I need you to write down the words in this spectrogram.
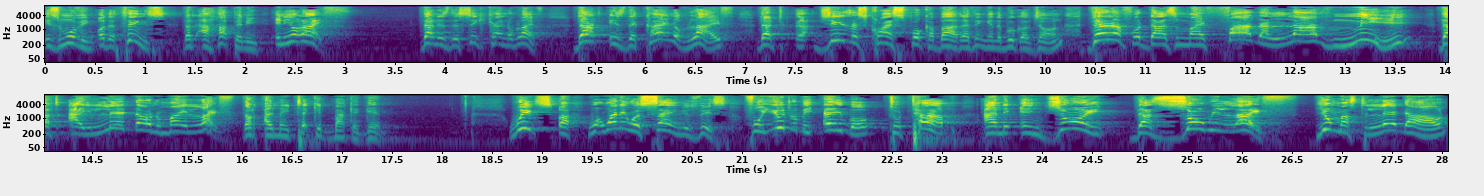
is moving or the things that are happening in your life. That is the sick kind of life. That is the kind of life that uh, Jesus Christ spoke about, I think, in the book of John. Therefore, does my Father love me that I lay down my life that I may take it back again. Which, uh, what he was saying is this for you to be able to tap and enjoy the Zoe life, you must lay down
